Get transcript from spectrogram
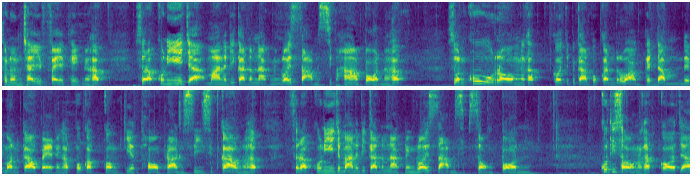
ธนนชัยแฟร์เทคนะครับสำหรับคู่นี้จะมาในพิกัดน้ำหนัก 135 ปอนด์นะครับ ส่วนคู่รองนะครับก็จะเป็นการพบกันระหว่างเพชรดำไดมอนด์98 นะครับพบกับก้องเกียรติทอพราน 49 นะครับสำหรับคู่นี้จะมาในพิกัดน้ำหนัก 132 ปอนด์คู่ที่2นะครับก็จะ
